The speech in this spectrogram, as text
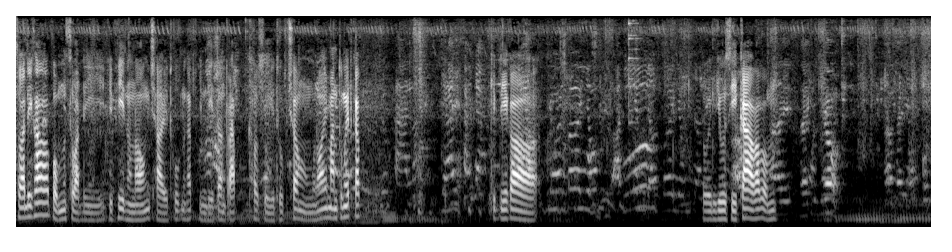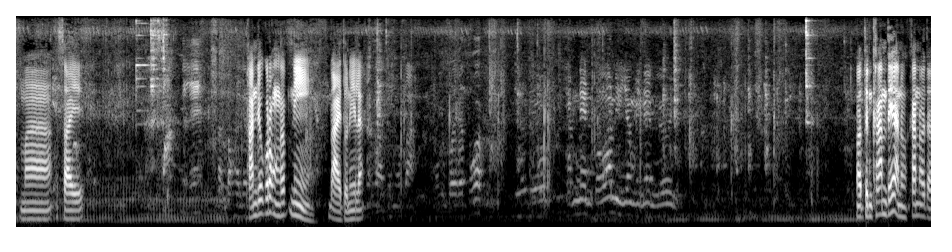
สวัสดีครับผมสวัสดีพี่พี่ๆน้องๆชาว YouTube นะครับยินดีต้อนรับเข้าสู่ YouTube ช่องหมูน้อยมันทุกเม็ดครับ คลิปนี้ก็ดู MU49 ครับผม มาใส่พันยกร่องครับนี่ได้ตัวนี้แล้วมาถึงขั้นเด้อเนาะขั้นเอาแต่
